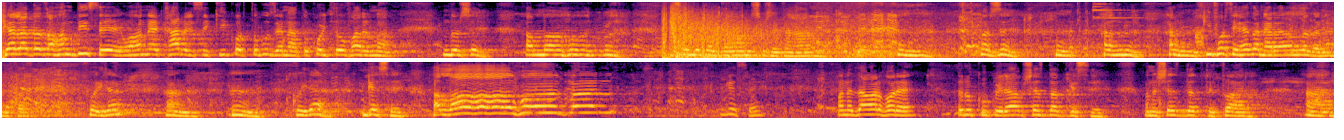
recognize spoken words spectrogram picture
ঠেলাটা যখন দিছে, ওখানে খার হয়েছে কি করতে বুঝে না, তো কইতেও পারে না। ধরছে, আল্লাহ একবার গান শুছে গান। পারছে কি করছে হ্যাঁ জানে, আর আল্লাহ জানে কইরা হ্যাঁ হ্যাঁ কইরা গেছে, আল্লাহ গেছে। মানে যাওয়ার পরে রুকু কইরা শেষ দাঁত গেছে। মানে শেষ দাঁতে তো আর আর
